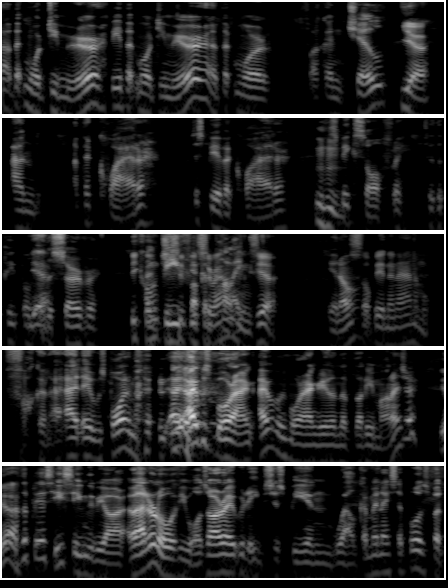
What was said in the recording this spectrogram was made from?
a bit more demure, be a bit more demure, a bit more fucking chill, Yeah. and a bit quieter. Just be a bit quieter. Mhm. Speak softly to the people, Yeah. to the server. Be conscious be of your fucking polite. surroundings. Yeah. You know, Stop being an animal. fucking. I, I, it was boiling my. I, I was more angry. I was more angry than the bloody manager Yeah. the place. He seemed to be all. I don't know if he was all right, but he was just being welcoming, I suppose. But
